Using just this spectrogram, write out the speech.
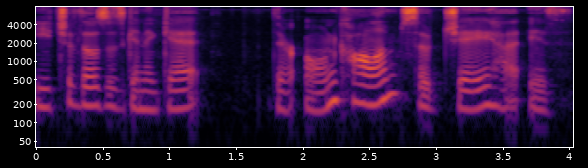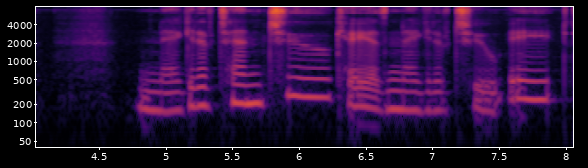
Each of those is going to get their own column. So J is negative 10, 2, K is negative 2, 8,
